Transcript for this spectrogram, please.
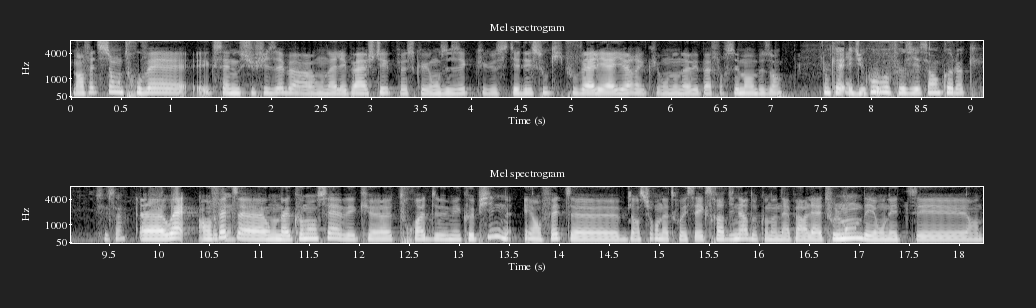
Mais en fait, si on trouvait et que ça nous suffisait, bah, on n'allait pas acheter parce qu'on se disait que c'était des sous qui pouvaient aller ailleurs et qu'on n'en avait pas forcément besoin. Ok, et, Et du du coup, coup- vous faisiez ça en coloc, c'est ça? Euh, ouais, en fait, euh, on a commencé avec euh, trois de mes copines et en fait, euh, bien sûr, on a trouvé ça extraordinaire, donc on en a parlé à tout le monde et on était un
